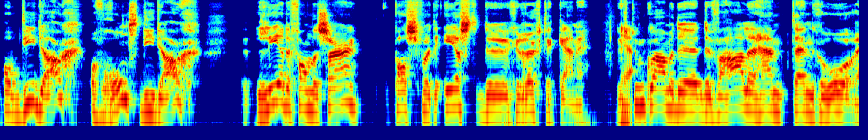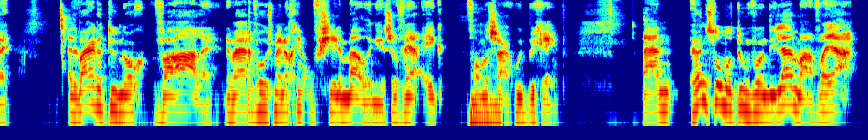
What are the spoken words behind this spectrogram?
op die dag, of rond die dag, leerde Van der Sar pas voor het eerst de geruchten kennen. Dus Ja. toen kwamen de, de verhalen hem ten gehore. Het waren toen nog verhalen. Er waren volgens mij nog geen officiële meldingen, zover ik Van der Sar goed begreep. En hun stonden toen voor een dilemma van ja,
